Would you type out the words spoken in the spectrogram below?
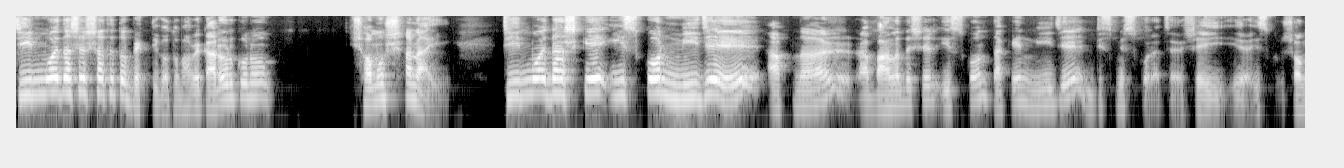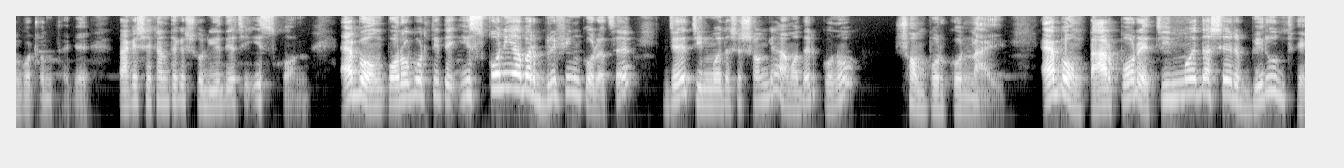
চিন্ময় দাসের সাথে তো ব্যক্তিগতভাবে কারোর কোনো সমস্যা নাই। চিন্ময় দাসকে ইসকন নিজে আপনার বাংলাদেশের ইসকন তাকে নিজে ডিসমিস করেছে সেই সংগঠন থেকে। তাকে সেখান থেকে সরিয়ে দিয়েছে ইসকন। এবং পরবর্তীতে ইসকনই আবার ব্রিফিং করেছে যে চিন্ময় দাসের সঙ্গে আমাদের কোনো সম্পর্ক নাই। এবং তারপরে চিন্ময় দাসের বিরুদ্ধে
